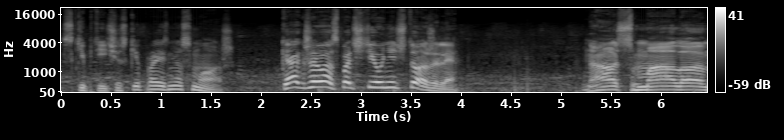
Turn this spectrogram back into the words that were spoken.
скептически произнес Мош. Как же вас почти уничтожили? Нас мало,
